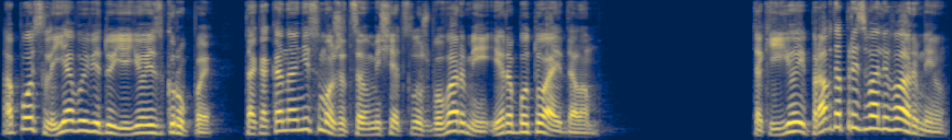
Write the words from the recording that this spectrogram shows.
а после я выведу ее из группы, так как она не сможет совмещать службу в армии и работу айдолом. «Так ее и правда призвали в армию?»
